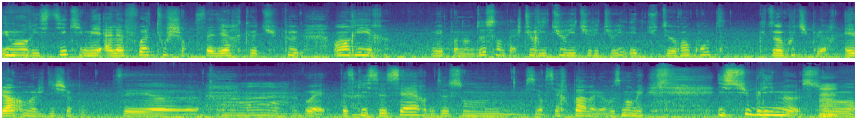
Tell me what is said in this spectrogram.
humoristique, mais à la fois touchant. C'est-à-dire que tu peux en rire, mais pendant 200 pages, tu ris, tu ris, tu ris, tu ris, et tu te rends compte que tout d'un coup tu pleures. Et là, moi je dis chapeau. C'est euh, euh... ouais, parce qu'il se sert de son, il s'en sert pas malheureusement, mais il sublime son,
